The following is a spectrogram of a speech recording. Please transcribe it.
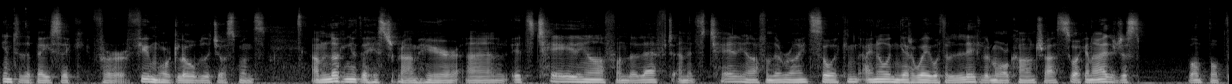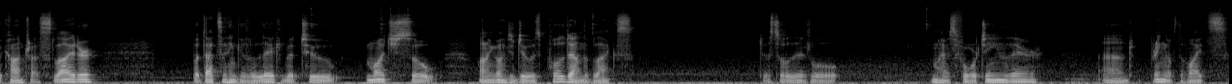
into the basic for a few more global adjustments. I'm looking at the histogram here and it's tailing off on the left and it's tailing off on the right so I can I know I can get away with a little bit more contrast. So I can either just bump up the contrast slider but that's I think is a little bit too much. So what I'm going to do is pull down the blacks just a little minus 14 there and bring up the whites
